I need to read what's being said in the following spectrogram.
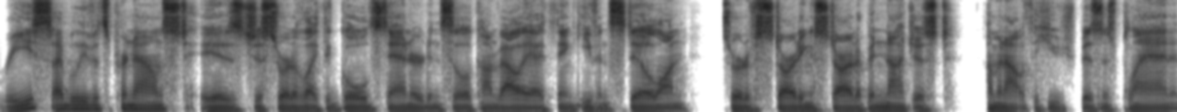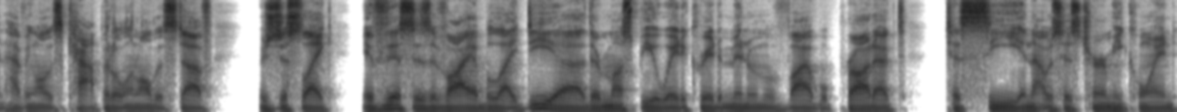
Ries, I believe it's pronounced, is just sort of like the gold standard in Silicon Valley. I think even still on sort of starting a startup and not just coming out with a huge business plan and having all this capital and all this stuff. It was just like if this is a viable idea, there must be a way to create a minimum viable product to see, and that was his term he coined,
